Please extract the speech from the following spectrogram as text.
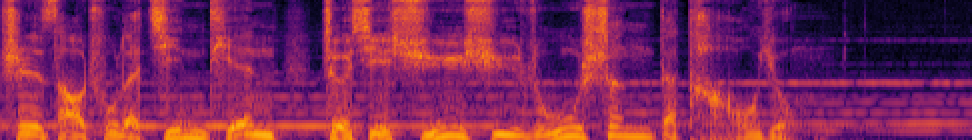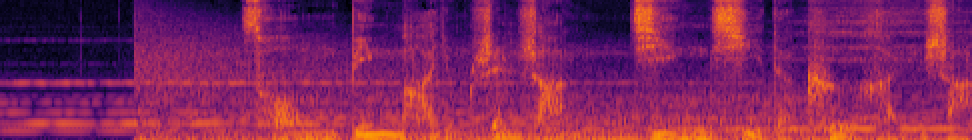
制造出了今天这些栩栩如生的陶俑。从兵马俑身上精细的刻痕上。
